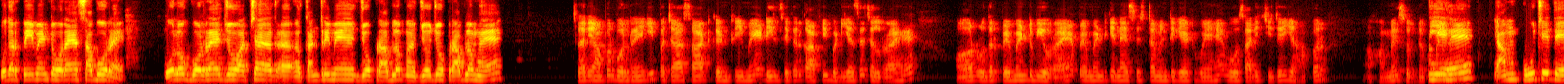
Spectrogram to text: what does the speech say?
उधर पेमेंट हो रहा है, सब हो रहा है। वो लोग बोल रहे हैं, जो अच्छा कंट्री में जो प्रॉब्लम जो जो प्रॉब्लम है सर यहाँ पर बोल रहे हैं कि पचास साठ कंट्री में डील सेकर काफ़ी बढ़िया से चल रहा है और उधर पेमेंट भी हो रहा है। पेमेंट के नए सिस्टम इंटीग्रेट हुए हैं वो सारी चीज़ें यहाँ पर हमें सुनने को ये है हम पूछे थे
